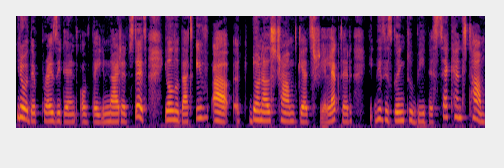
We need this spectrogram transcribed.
you know, the president of the United States. You'll know that if uh, Donald Trump gets reelected, this is going to be the second term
